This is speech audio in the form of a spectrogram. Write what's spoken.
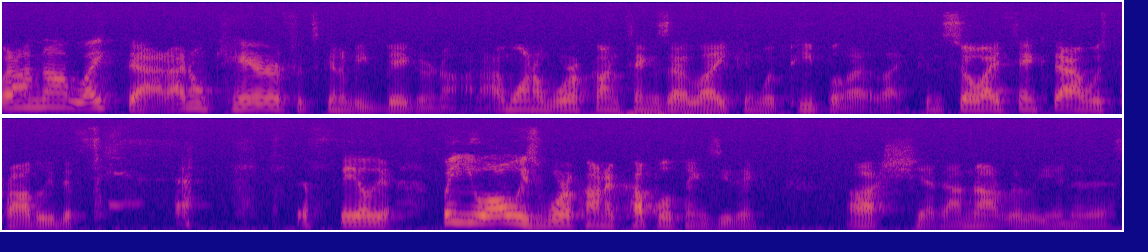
but I'm not like that. I don't care if it's going to be big or not. I want to work on things I like and with people I like. And so I think that was probably the, the failure. But you always work on a couple of things you think, oh shit, I'm not really into this.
